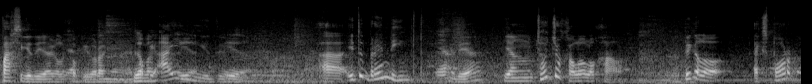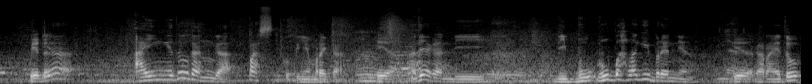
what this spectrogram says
pas gitu ya kalau kopi urang. Nggak Kopi pas, aing iya, gitu. iya. Ah, itu branding Ya. gitu ya yang cocok kalau lokal tapi kalau ekspor Beda. dia aing itu kan nggak pas di kupingnya mereka. Iya. nanti akan di dirubah lagi brandnya. Iya. karena itu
